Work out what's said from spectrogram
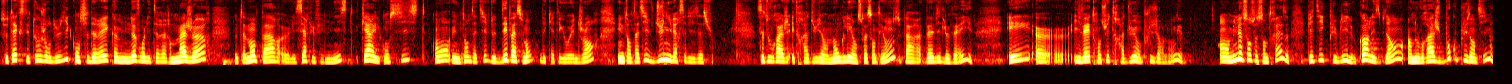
ce texte est aujourd'hui considéré comme une œuvre littéraire majeure, notamment par euh, les cercles féministes, car il consiste en une tentative de dépassement des catégories de genre, une tentative d'universalisation. Cet ouvrage est traduit en anglais en 71 par David Leveille et euh, il va être ensuite traduit en plusieurs langues. En 1973, Wittig publie Le corps lesbien, un ouvrage beaucoup plus intime,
